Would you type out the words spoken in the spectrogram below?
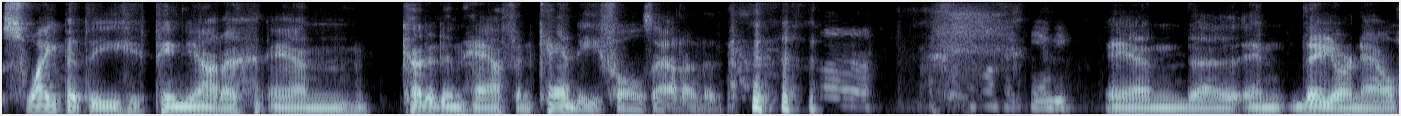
swipe at the pinata and cut it in half, and candy falls out of it. Uh, I candy. and uh, and they are now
